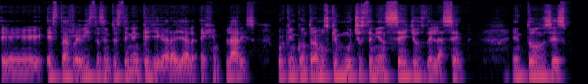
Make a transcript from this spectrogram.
eh, estas revistas, entonces tenían que llegar allá ejemplares, porque encontramos que muchos tenían sellos de la SEP. Entonces,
